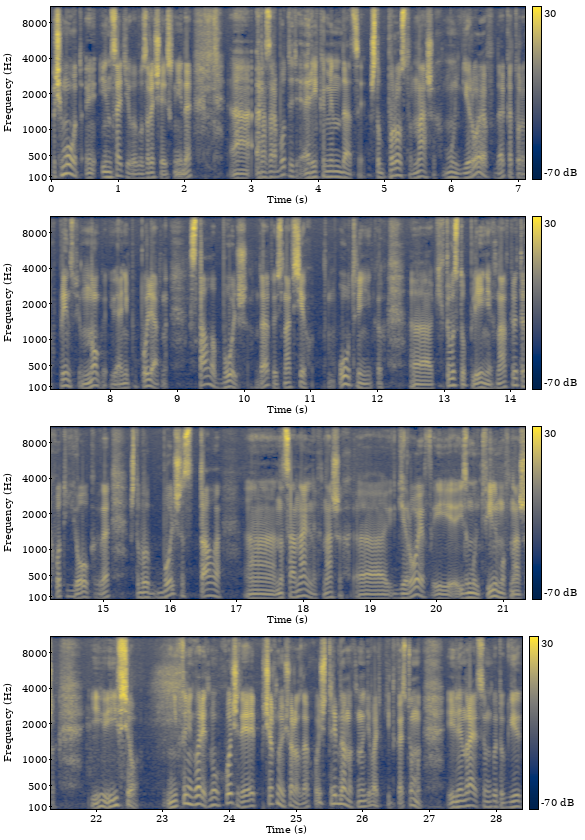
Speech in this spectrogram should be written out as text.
почему вот э, инициатива, возвращаясь к ней, да, а, разработать рекомендации, чтобы просто наших мультгероев, да, которых в принципе много и они популярны, стало больше, да, то есть на всех там, утренниках, э, каких-то выступлениях, на открытых вот елках, да, чтобы больше стало э, национальных наших э, героев и из мультфильмов наших и, и все. Никто не говорит, ну, хочет, я подчеркну еще раз, да, хочет ребенок надевать какие-то костюмы или нравится ему какой-то ге-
